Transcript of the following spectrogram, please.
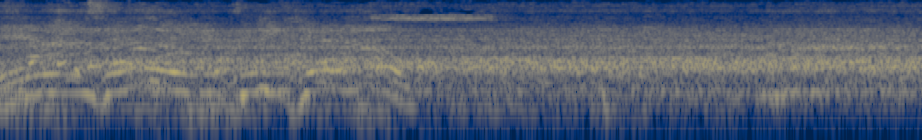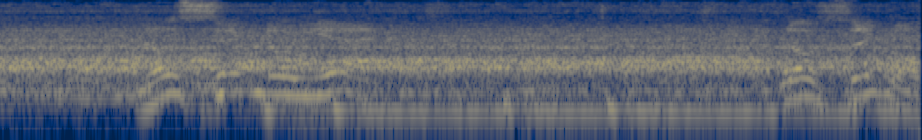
Here is Elliott. Did he get out? No signal yet no signal.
